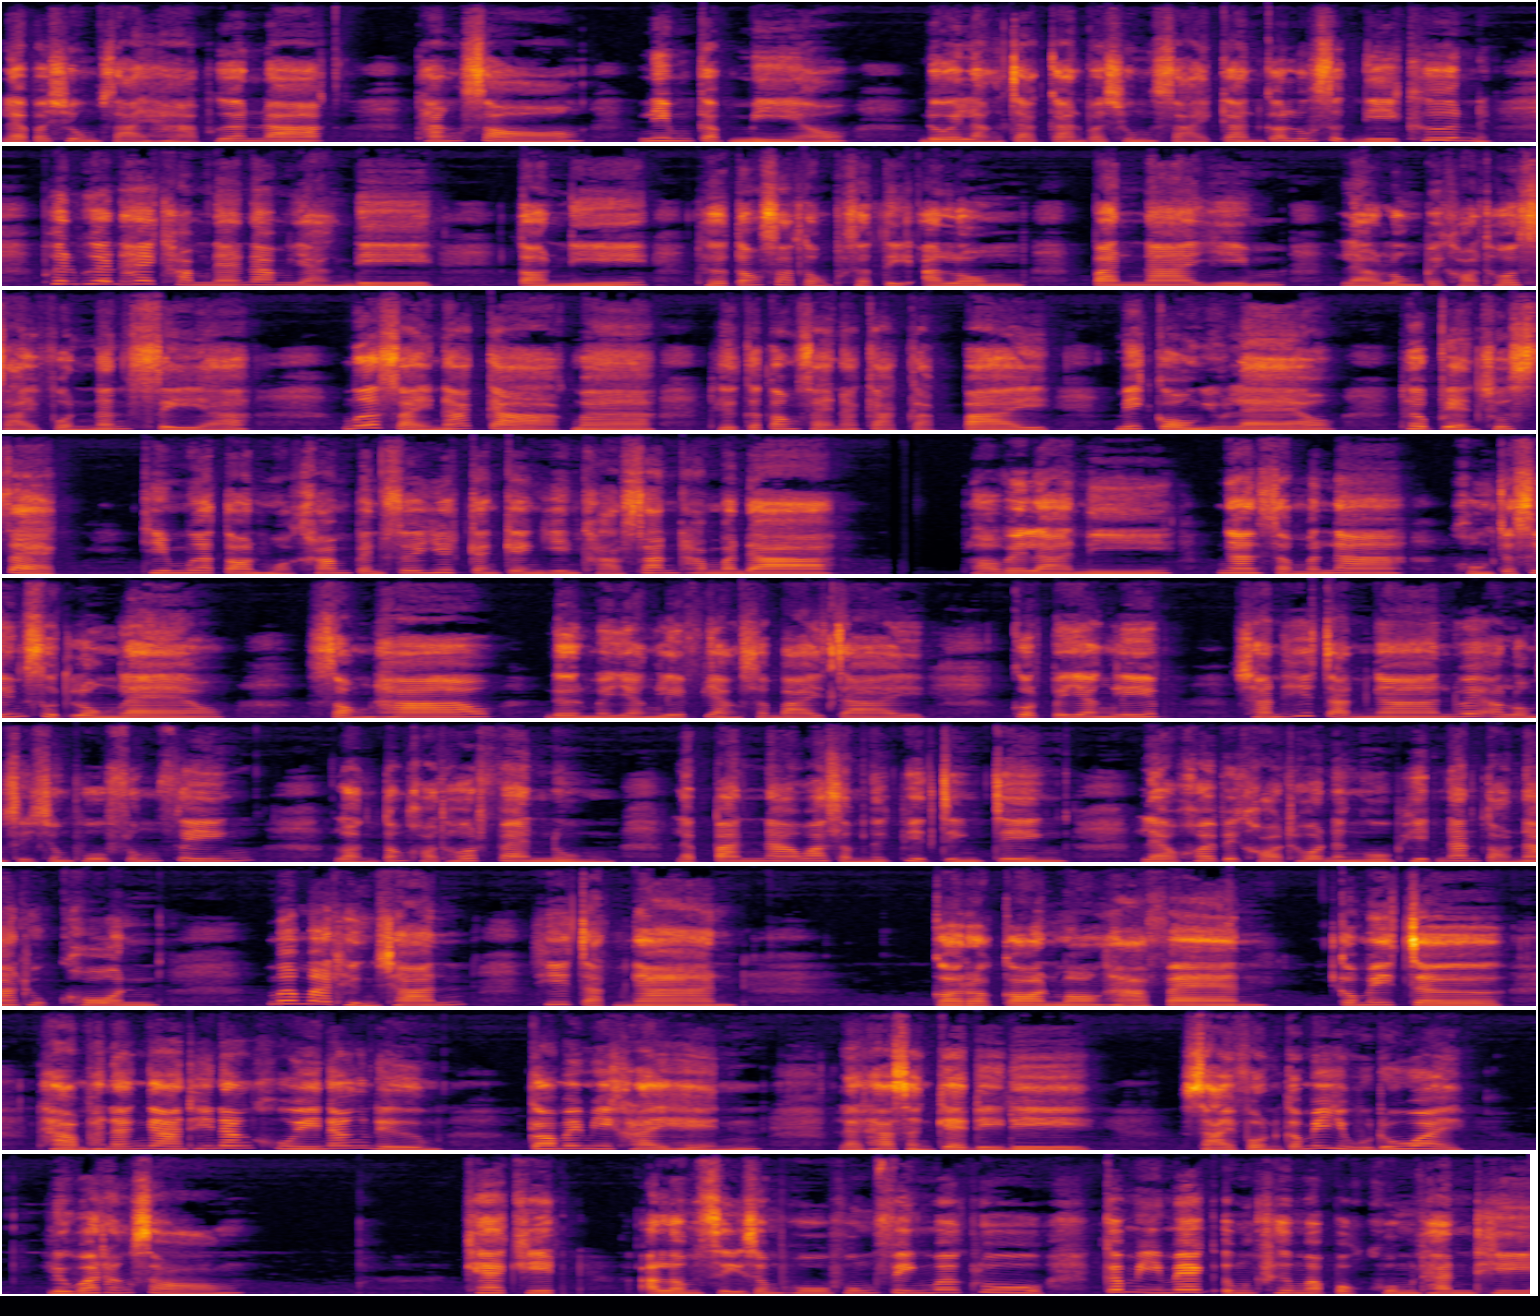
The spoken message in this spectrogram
และประชุมสายหาเพื่อนรัก ทั้งสอง นิมกับเหมียว โดยหลังจากการประชุมสายกันก็รู้สึกดีขึ้น เพื่อนๆให้คำแนะนำอย่างดี ตอนนี้เธอต้องสตงสติอารมณ์ ปั้นหน้ายิ้ม แล้วลงไปขอโทษสายฝนนั่นเสีย เมื่อใส่หน้ากากมา เธอก็ต้องใส่หน้ากากกลับไป ไม่โกงอยู่แล้ว เธอเปลี่ยนชุดแสกที่เมื่อตอนหัวค่ำเป็นเสื้อยืดกางเกงยีนขาสั้นธรรมดา เพราะเวลานี้งานสัมมนาคงจะสิ้นสุดลงแล้ว สองเท้า เดินมายังลิฟต์อย่างสบายใจ กดไปยังลิฟต์ ชั้นที่จัดงานด้วยอารมณ์สีชมพูฟรุ้งฟิ้ง หล่อนต้องขอโทษแฟนหนุ่ม และปั้นหน้าว่าสำนึกผิดจริง ๆ แล้วค่อยไปขอโทษนางงูพิษนั่นต่อหน้าทุกคน เมื่อมาถึงชั้นที่จัดงาน กรกรมองหาแฟน ก็ไม่เจอ ถามพนักงานที่นั่งคุยนั่งดื่ม ก็ไม่มีใครเห็น และถ้าสังเกตดีๆ สายฝนก็ไม่อยู่ด้วย หรือว่าทั้งสอง แค่คิด อารมณ์สีชมพูฟุ้งฟิ้งเมื่อครู่ ก็มีเมฆอึมครึมมาปกคลุมทันที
